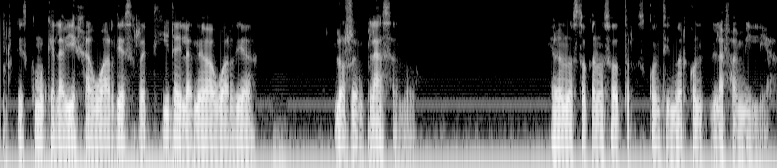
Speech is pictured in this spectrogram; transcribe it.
Porque es como que la vieja guardia se retira y la nueva guardia los reemplaza, ¿no? Y ahora nos toca a nosotros continuar con la familia.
